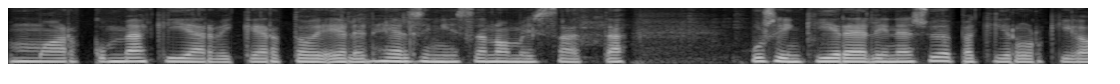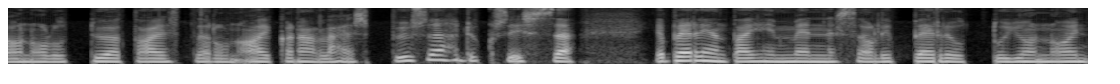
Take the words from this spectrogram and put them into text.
Markku Mäkijärvi kertoi eilen Helsingin Sanomissa, että HUSin kiireellinen syöpäkirurgia on ollut työtaistelun aikana lähes pysähdyksissä ja perjantaihin mennessä oli peruttu jo noin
